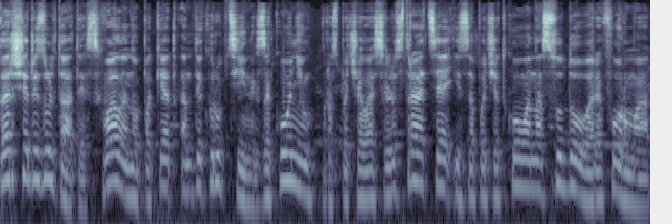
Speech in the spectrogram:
Перші результати схвалено пакет антикорупційних законів, розпочалася люстрація і започаткована судова реформа.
